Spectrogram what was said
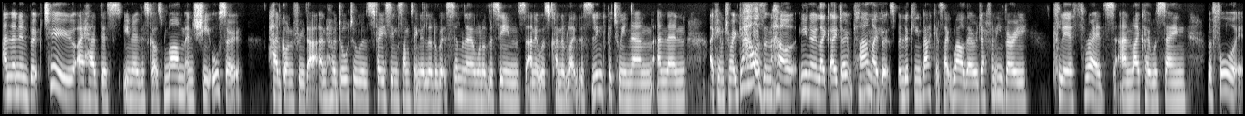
And then in book two, I had this, you know, this girl's mum, and she also had gone through that and her daughter was facing something a little bit similar in one of the scenes and it was kind of like this link between them. And then i came to write girls and how you know like i don't plan right. my books but looking back it's like wow there are definitely very clear threads. And like i was saying before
